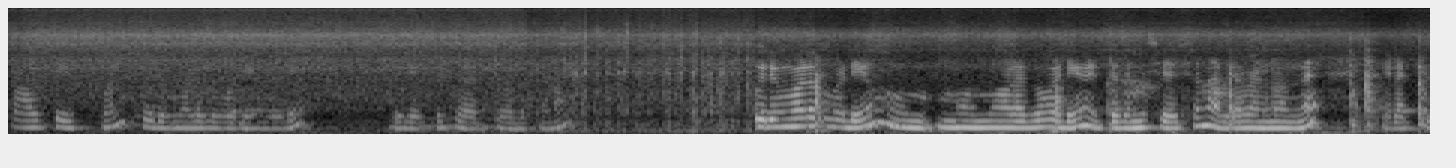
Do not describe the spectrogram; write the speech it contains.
കാൽ ടീസ്പൂൺ കുരുമുളക് പൊടിയും കൂടി ഇതിലേക്ക് ചേർത്ത് കൊടുക്കണം. കുരുമുളക് പൊടിയും മുളക് പൊടിയും ഇട്ടതിന് ശേഷം നല്ലവണ്ണം ഒന്ന് ഇളക്കി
